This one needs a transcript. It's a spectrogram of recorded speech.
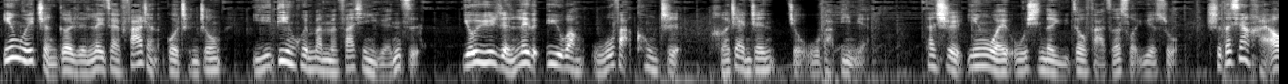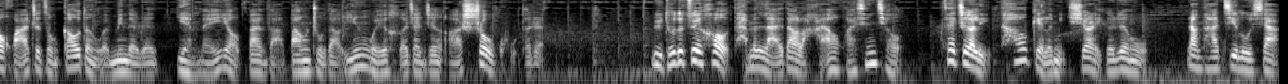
因为整个人类在发展的过程中一定会慢慢发现原子，由于人类的欲望无法控制，核战争就无法避免。但是因为无形的宇宙法则所约束，使得像海奥华这种高等文明的人也没有办法帮助到因为核战争而受苦的人。旅途的最后，他们来到了海奥华星球，在这里，涛给了米歇尔一个任务，让他记录下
